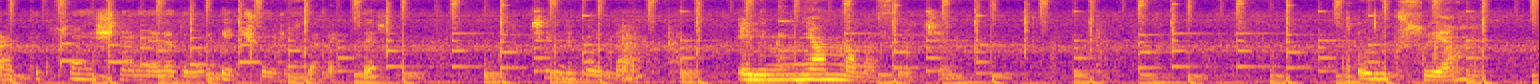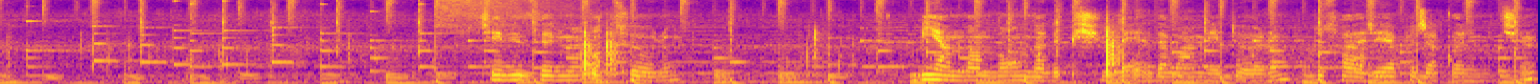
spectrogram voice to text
artık son işlemlere doğru geçiyoruz demektir. Şimdi buradan elimin yanmaması için ılık suya cevizlerimi atıyorum. Bir yandan da onları pişirmeye devam ediyorum. Bu sadece yapacaklarım için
